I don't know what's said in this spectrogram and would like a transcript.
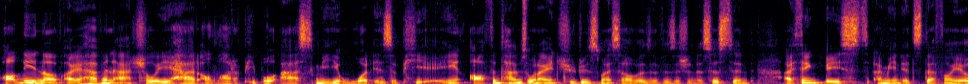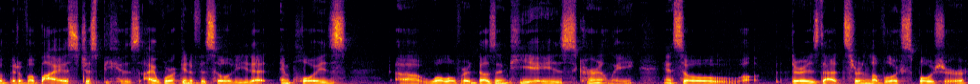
Oddly enough, I haven't actually had a lot of people ask me what is a PA. Oftentimes, when I introduce myself as a physician assistant, I think based, I mean, it's definitely a bit of a bias just because I work in a facility that employs uh, well over a dozen PAs currently, and so uh, there is that certain level of exposure.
